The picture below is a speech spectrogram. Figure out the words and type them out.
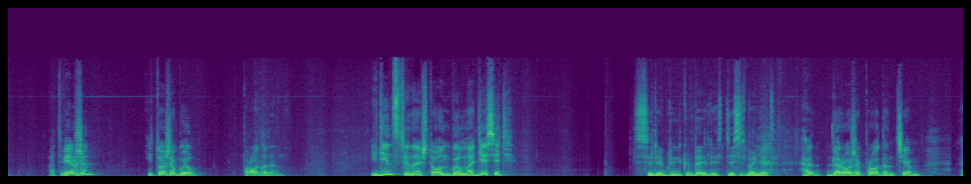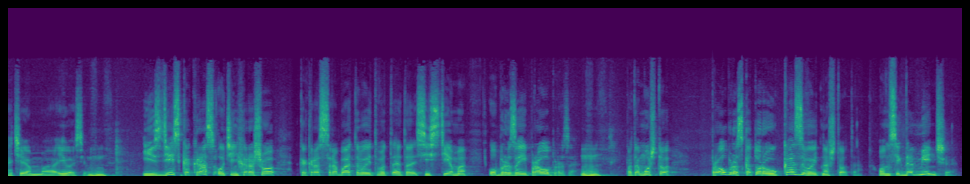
отвержен и тоже был продан. Продан. Единственное, что он был на 10 Серебряников, да, или 10 монет. дороже продан, чем, чем э, Иосиф. И здесь как раз очень хорошо как раз срабатывает вот эта система образа и прообраза. Потому что прообраз, который указывает на что-то, он всегда меньше.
